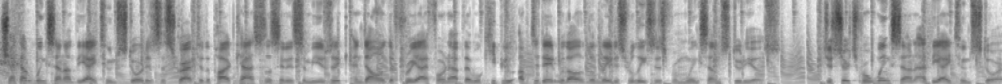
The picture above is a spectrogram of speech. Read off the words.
Check out WinkSound on the iTunes Store to subscribe to the podcast, listen to some music, and download the free iPhone app that will keep you up to date with all of the latest releases from WinkSound Studios. Just search for WinkSound at the iTunes Store.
